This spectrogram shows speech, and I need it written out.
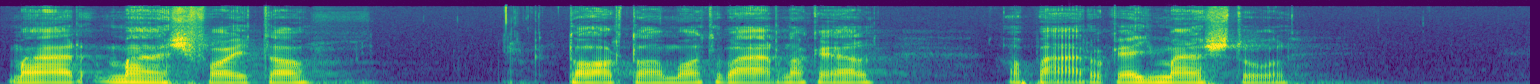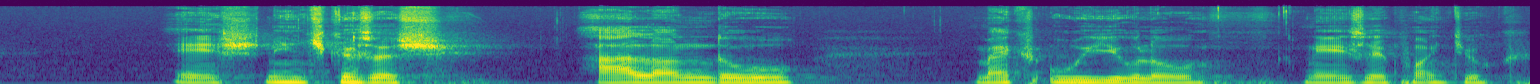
már másfajta tartalmat várnak el a párok egymástól, és nincs közös, állandó, megújuló nézőpontjuk.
